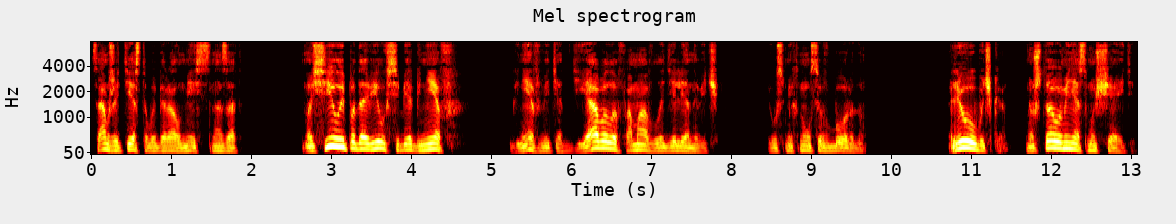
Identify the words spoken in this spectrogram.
Сам же тесто выбирал месяц назад. Но силой подавил в себе гнев. Гнев ведь от дьявола, Фома Владиленович. И усмехнулся в бороду. «Любочка, ну что вы меня смущаете?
